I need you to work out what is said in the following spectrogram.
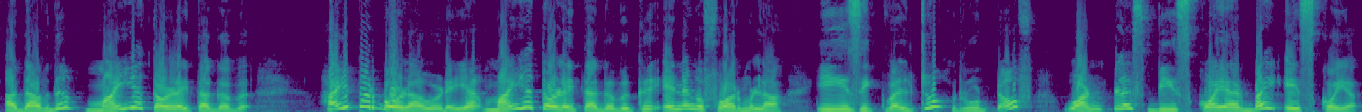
அதாவது மைய தொலைத்தகவு ஹைப்பர் போலாவுடைய மைய தொலைத்தகவுக்கு என்னங்க formula e is equal to root of one plus b square by a square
